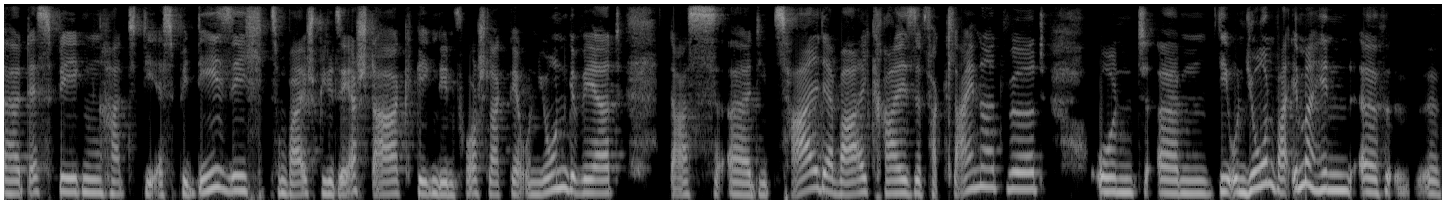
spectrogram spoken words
äh, deswegen hat die SPD sich zum Beispiel sehr stark gegen den Vorschlag der Union gewehrt, dass äh, die Zahl der Wahlkreise verkleinert wird. Und ähm, die Union war immerhin äh, äh,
